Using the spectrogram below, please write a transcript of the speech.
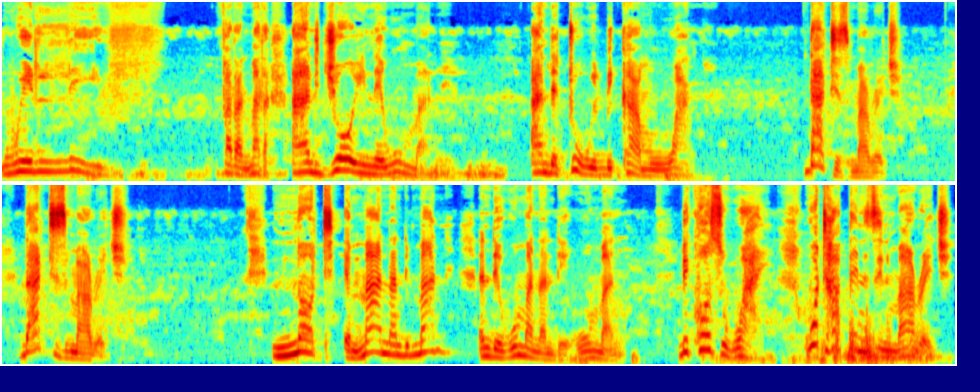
will leave father and mother and join a woman and the two will become one. That is marriage. That is marriage. Not a man and a man and a woman and a woman. Because why? What happens in marriage?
